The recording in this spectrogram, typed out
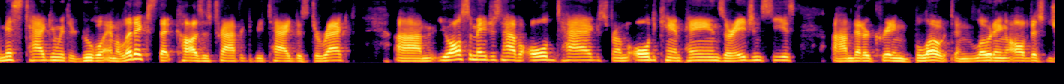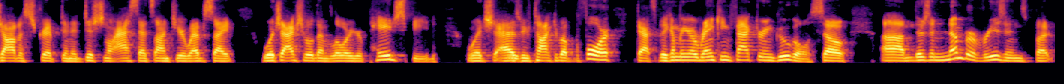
mistagging with your Google Analytics that causes traffic to be tagged as direct. Um, you also may just have old tags from old campaigns or agencies um, that are creating bloat and loading all this JavaScript and additional assets onto your website, which actually will then lower your page speed. Which, as we've talked about before, that's becoming a ranking factor in Google. So um, there's a number of reasons, but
